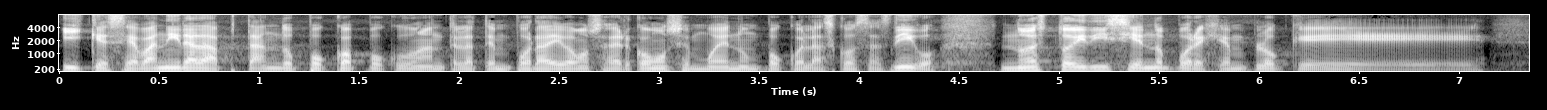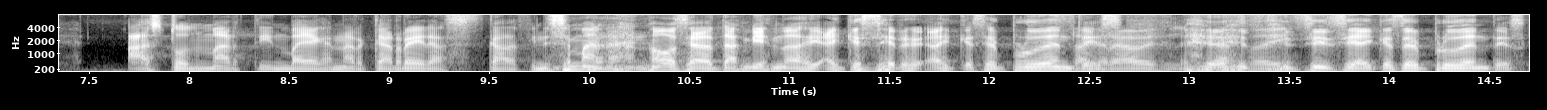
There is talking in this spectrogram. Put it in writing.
y que se van a ir adaptando poco a poco durante la temporada y vamos a ver cómo se mueven un poco las cosas. Digo, no estoy diciendo, por ejemplo, que Aston Martin vaya a ganar carreras cada fin de semana, ¿no? O sea, también hay, que, ser, hay que ser prudentes. sí, sí, sí, hay que ser prudentes.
